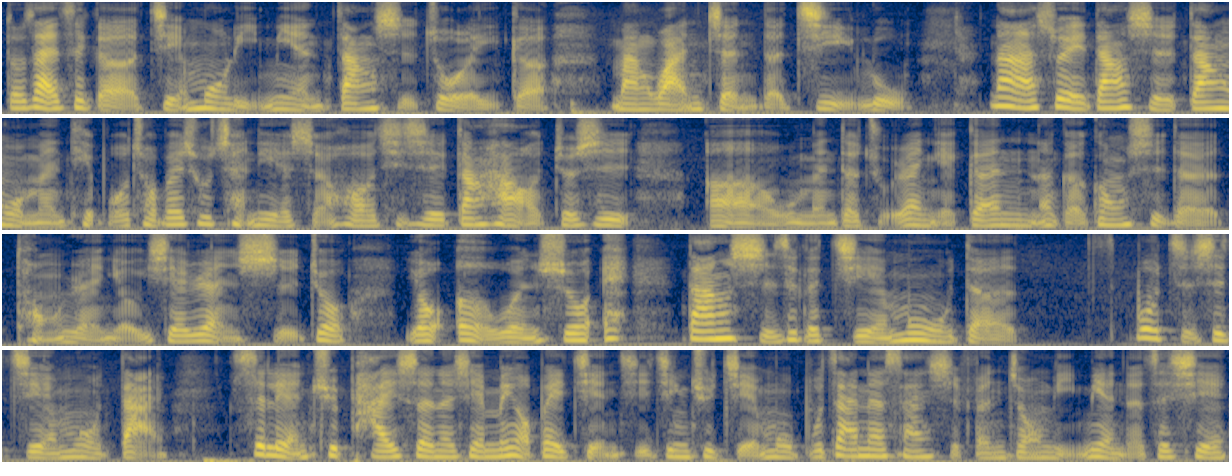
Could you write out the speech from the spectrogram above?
都在这个节目里面，当时做了一个蛮完整的记录。那所以当时，当我们铁博筹备处成立的时候，其实刚好就是呃，我们的主任也跟那个公司的同仁有一些认识，就有耳闻说，哎，当时这个节目的不只是节目带，是连去拍摄那些没有被剪辑进去节目，不在那三十分钟里面的这些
